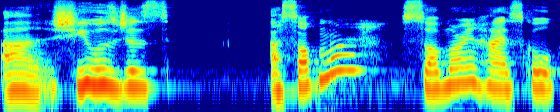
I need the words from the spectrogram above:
Uh, she was just a sophomore, sophomore in high school,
